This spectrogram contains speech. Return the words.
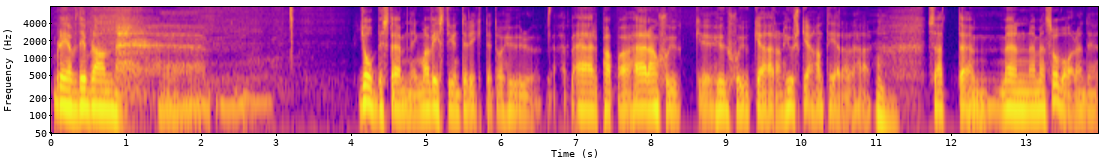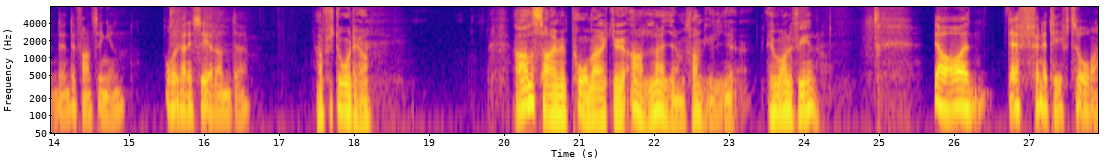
blev det ibland eh, jobbig stämning. Man visste ju inte riktigt och hur är pappa, är han sjuk? Hur sjuk är han? Hur ska jag hantera det här? Mm. Så att, eh, men, men så var det. Det, det. det fanns ingen organiserad. Jag förstår det. Alzheimer påverkar ju alla i en familj. Hur var det för er? Ja, definitivt så.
